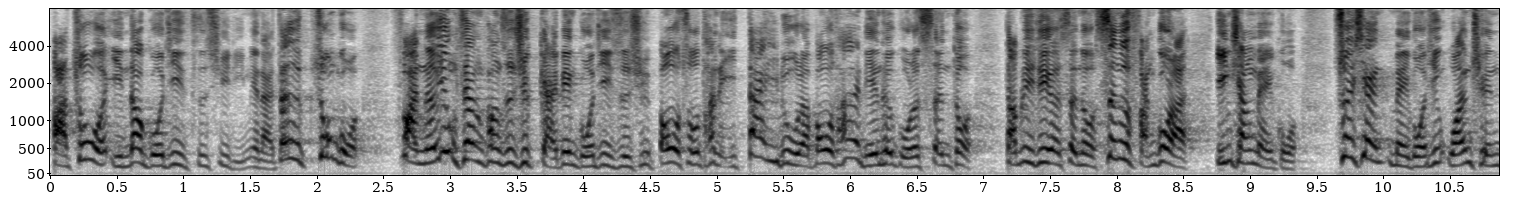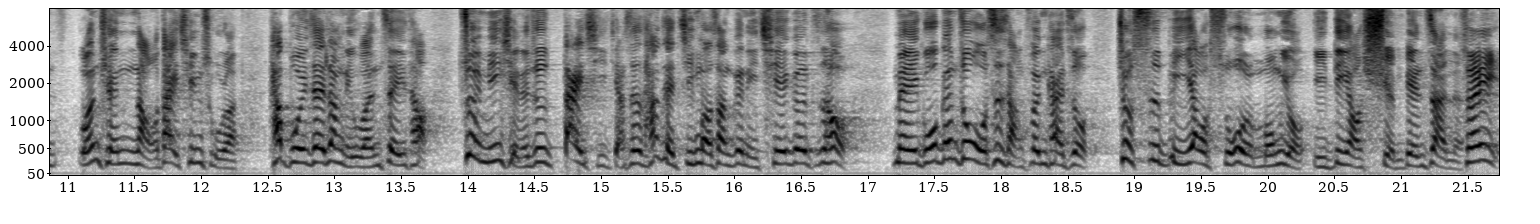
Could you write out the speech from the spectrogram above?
把中国引到国际秩序里面来，但是中国反而用这样的方式去改变国际秩序，包括说它的一带一路了，包括它在联合国的渗透、WTO 的渗透，甚至反过来影响美国。所以现在美国已经完全完全脑袋清楚了，他不会再让你玩这一套。最明显的就是戴奇，假设他在经贸上跟你切割之后，美国跟中国市场分开之后，就势必要所有盟友一定要选边站了。所以。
